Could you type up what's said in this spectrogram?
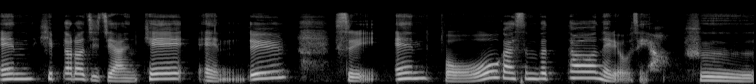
and 4 and 1 and 2 3 and 4 and 1 and 2 3 and 힙 떨어지지 않게 and 3 and 4 가슴부터 내려오세요. 후.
